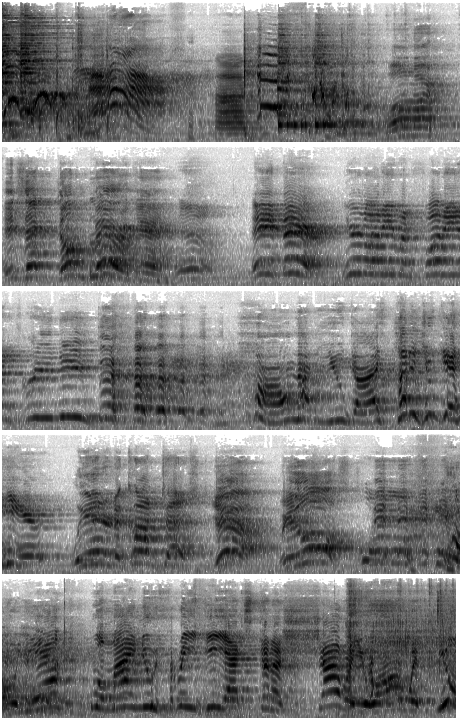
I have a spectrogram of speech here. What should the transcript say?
Ah! uh, Waldorf, it's that dumb bear again. Hey, Bear, you're not even funny in 3D. Oh, not you guys. How did you get here? We entered a contest. Yeah, we lost. Oh, yeah? Well, my new 3D act's gonna shower you all with humor.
